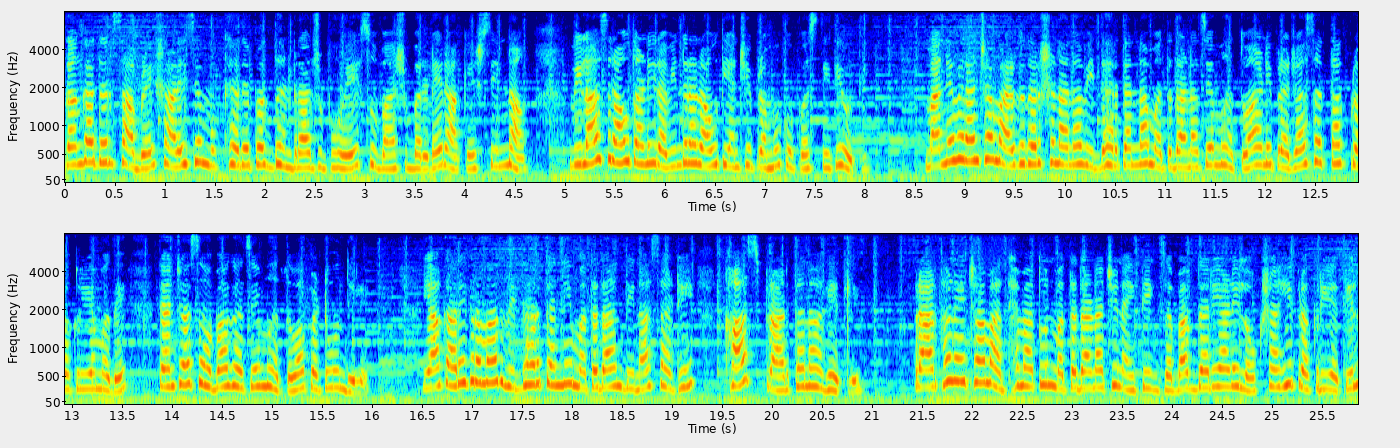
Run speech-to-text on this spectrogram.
गंगाधर साबळे शाळेचे मुख्याध्यापक धनराज भोये सुभाष बर्डे राकेश सिन्हा विलास राऊत आणि रवींद्र राऊत यांची प्रमुख उपस्थिती होती. मान्यवरांच्या मार्गदर्शनानं विद्यार्थ्यांना मतदानाचे महत्त्व आणि प्रजासत्ताक प्रक्रियेमध्ये त्यांच्या सहभागाचे महत्त्व पटवून दिले. या कार्यक्रमात विद्यार्थ्यांनी मतदान दिनासाठी खास प्रार्थना घेतली. प्रार्थनेच्या माध्यमातून मतदानाची नैतिक जबाबदारी आणि लोकशाही प्रक्रियेतील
